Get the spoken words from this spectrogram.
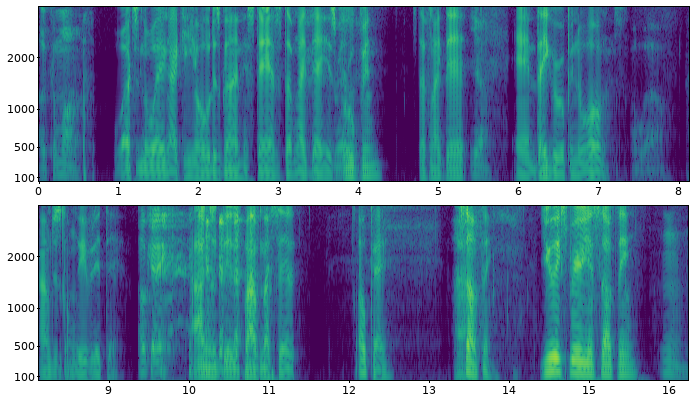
Oh, come on. Watching the way like he hold his gun, his stance, and stuff like that, his Really? grouping, stuff like that. Yeah. And they grew up in New Orleans. Oh wow. I'm just gonna leave it at that. Okay. I looked at his pops and I said, "Okay, Wow. something. You experienced something. Mm.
